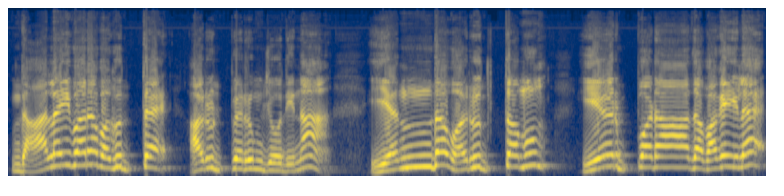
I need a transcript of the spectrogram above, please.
இந்த அலைவர வகுத்த அருட்பெரும் ஜோதினா எந்த வருத்தமும் ஏற்படாத வகையில்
